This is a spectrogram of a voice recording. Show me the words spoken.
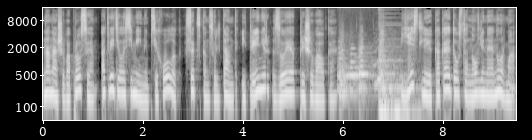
На наши вопросы ответила семейный психолог, секс-консультант и тренер Зоя Пришивалка. Есть ли какая-то установленная норма?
